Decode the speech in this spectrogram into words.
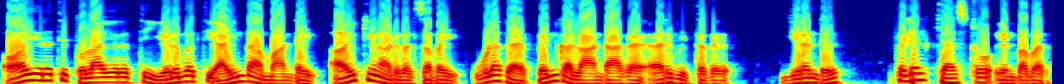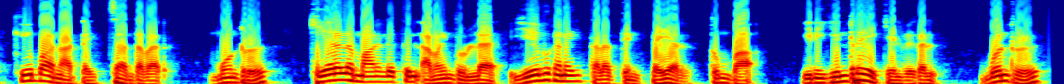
ஆயிரத்தி தொள்ளாயிரத்தி எழுபத்தி ஐந்தாம் ஆண்டை ஐக்கிய நாடுகள் சபை உலக பெண்கள் ஆண்டாக அறிவித்தது. இரண்டு பிடல் கேஸ்ட்ரோ என்பவர் கியூபா நாட்டைச் சார்ந்தவர். மூன்று கேரள மாநிலத்தில் அமைந்துள்ள ஏவுகணை தளத்தின் பெயர் தும்பா. இனி இன்றைய கேள்விகள். ஒன்று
